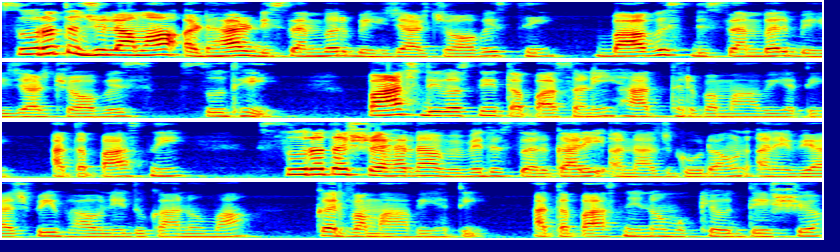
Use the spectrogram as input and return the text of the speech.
સુરત જિલ્લામાં અઢાર ડિસેમ્બર બે હજાર ચોવીસથી બાવીસ ડિસેમ્બર બે હજાર ચોવીસ સુધી પાંચ દિવસની તપાસણી હાથ ધરવામાં આવી હતી. આ તપાસની સુરત શહેરના વિવિધ સરકારી અનાજ ગોડાઉન અને વ્યાજબી ભાવની દુકાનોમાં કરવામાં આવી હતી. આ તપાસણીનો મુખ્ય ઉદ્દેશ્ય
